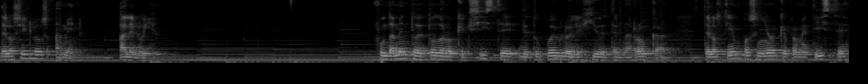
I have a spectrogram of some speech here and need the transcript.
De los siglos. Amén. Aleluya. Fundamento de todo lo que existe, de tu pueblo elegido eterna roca, de los tiempos, Señor, que prometiste,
